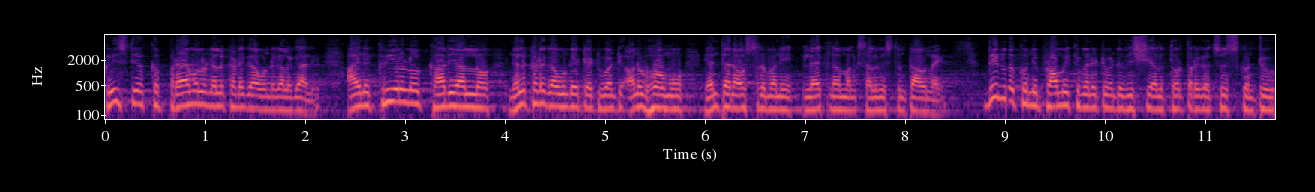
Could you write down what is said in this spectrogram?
క్రీస్తు యొక్క ప్రేమలో నిలకడగా ఉండగలగాలి. ఆయన క్రియలలో కార్యాల్లో నిలకడగా ఉండేటటువంటి అనుభవము ఎంతైనా అవసరమని లేఖనాలు మనకు సెలవిస్తుంటా ఉన్నాయి. దీనిలో కొన్ని ప్రాముఖ్యమైనటువంటి విషయాలు త్వర జాగ్రత్తగా చూసుకుంటూ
